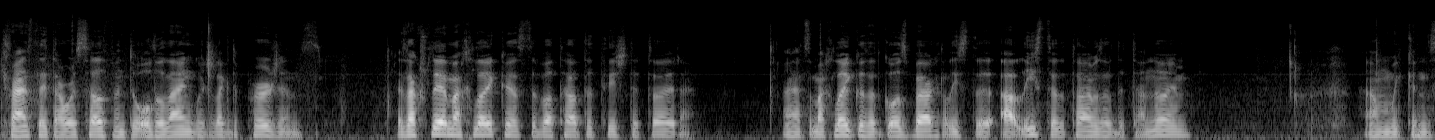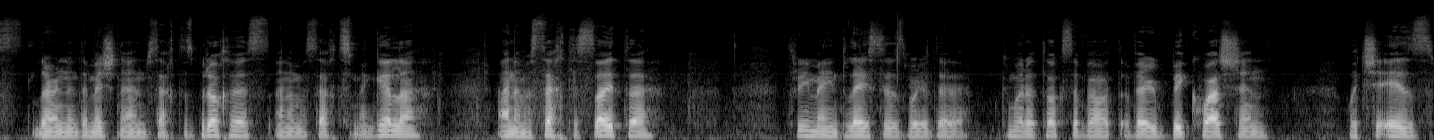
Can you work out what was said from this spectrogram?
translate ourselves into all the language like the Persians? is actually a machloikas about how to teach the Torah. And it's a machloikas that goes back at least to, at least to the times of the Tanoim, and we can learn in the Mishnah and Masechtas Bruches and in Masechtas Megillah and in Masechtas Saita, three main places where the Gemara talks about a very big question, which is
